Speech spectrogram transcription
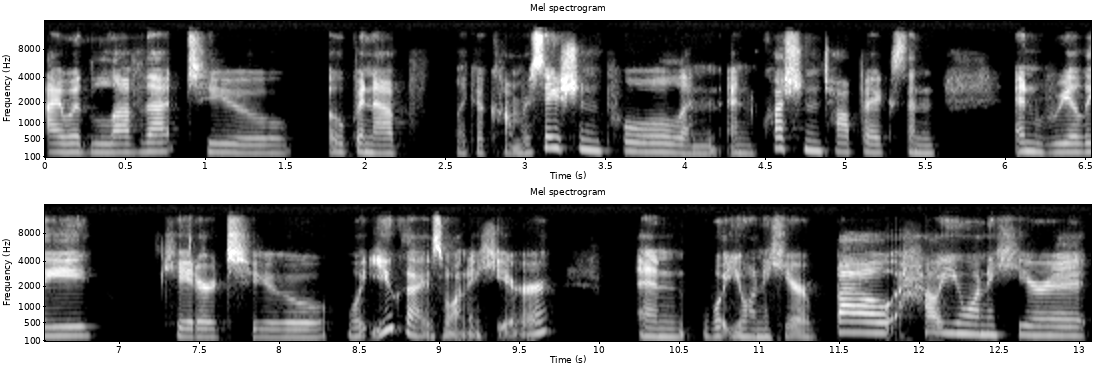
I would love that to open up like a conversation pool and, and question topics and and really cater to what you guys want to hear and what you want to hear about, how you want to hear it.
